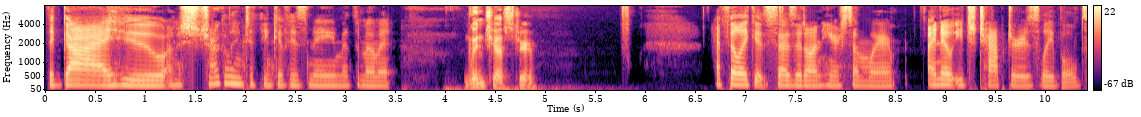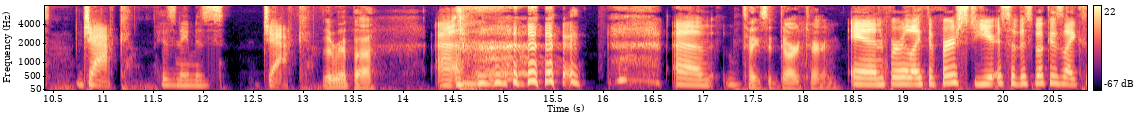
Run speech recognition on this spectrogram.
the guy who I'm struggling to think of his name at the moment. Winchester. I feel like it says it on here somewhere. I know each chapter is labeled Jack. His name is Jack. The Ripper Uh, um, takes a dark turn. and for like the first year, so this book is like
